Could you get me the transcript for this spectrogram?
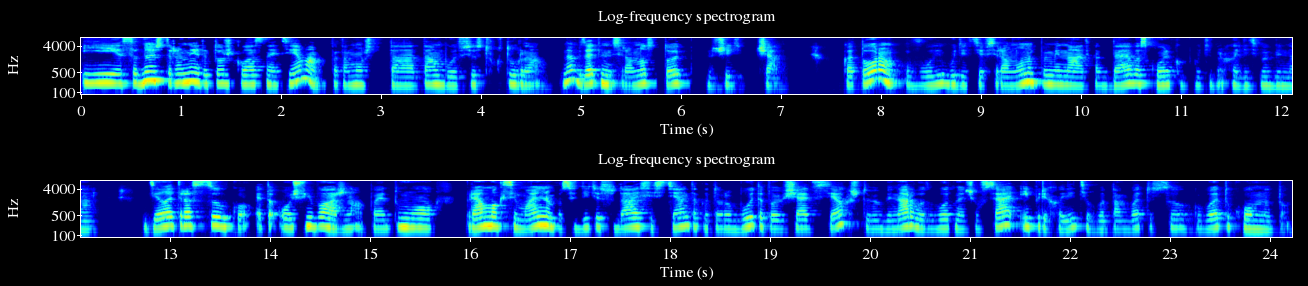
И с одной стороны, это тоже классная тема, потому что там будет все структурно, но обязательно все равно стоит включить чат, в котором вы будете все равно напоминать, когда и во сколько будете проходить вебинар. Делать рассылку – это очень важно, поэтому прям максимально посадите сюда ассистента, который будет оповещать всех, что вебинар вот-вот начался, и переходите вот там в эту ссылку, в эту комнату.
